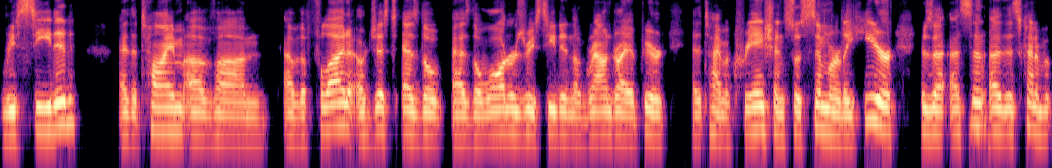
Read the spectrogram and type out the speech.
receded at the time of um of the flood, or just as the as the waters receded and the ground dry appeared at the time of creation. So similarly here, there's a, a, sen- uh this kind of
